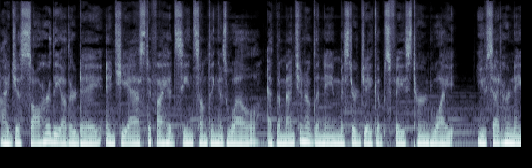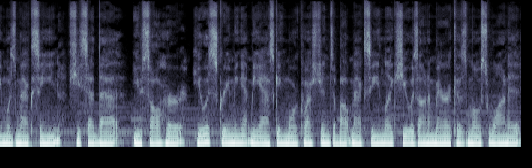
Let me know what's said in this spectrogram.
I just saw her the other day and she asked if I had seen something as well. At the mention of the name, Mr. Jacob's face turned white. You said her name was Maxine. She said that. You saw her. He was screaming at me, asking more questions about Maxine like she was on America's Most Wanted.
